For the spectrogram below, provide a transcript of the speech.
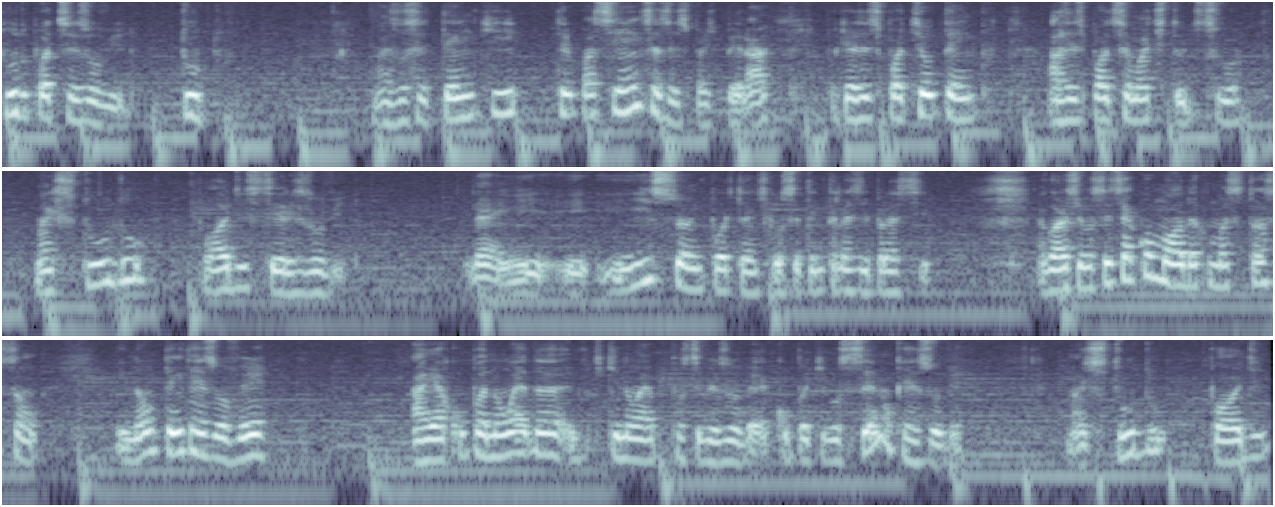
tudo pode ser resolvido, tudo. Mas você tem que ter paciência às vezes para esperar, porque às vezes pode ser o tempo, às vezes pode ser uma atitude sua, mas tudo pode ser resolvido. Né? E, e, e isso é importante que você tem que trazer para si. Agora, se você se acomoda com uma situação e não tenta resolver, aí a culpa não é da, que não é possível resolver, a culpa é que você não quer resolver. Mas tudo pode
